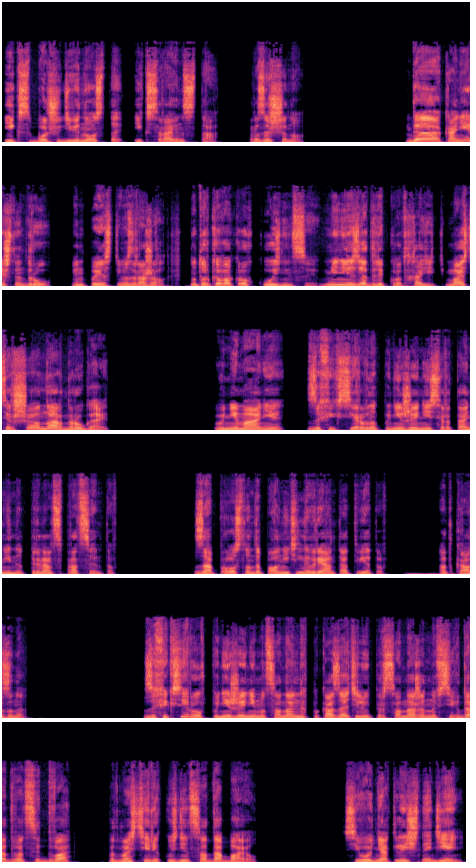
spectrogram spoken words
x больше 90, x равен 100. Разрешено. Да, конечно, друг, НПС не возражал, но только вокруг кузницы. Мне нельзя далеко отходить. Мастер Шионар наругает. Внимание! Зафиксировано понижение серотонина 13%. Запрос на дополнительный вариант ответов. Отказано. Зафиксировав понижение эмоциональных показателей у персонажа навсегда 22, подмастерье кузнеца добавил. «Сегодня отличный день.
